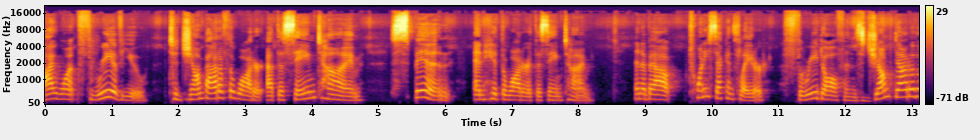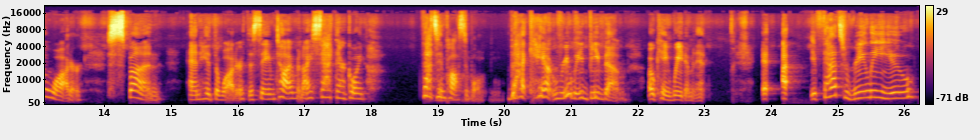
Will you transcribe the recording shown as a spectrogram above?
I want three of you to jump out of the water at the same time, spin, and hit the water at the same time. And about 20 seconds later, three dolphins jumped out of the water, spun, and hit the water at the same time. And I sat there going, that's impossible. That can't really be them. Okay, wait a minute. If that's really you,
